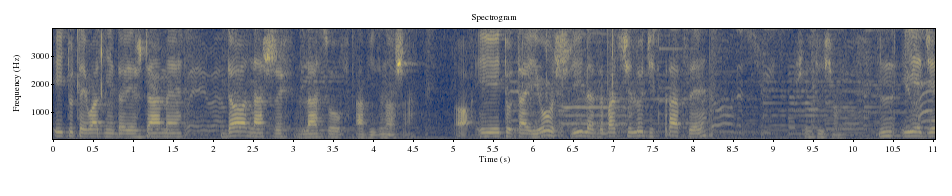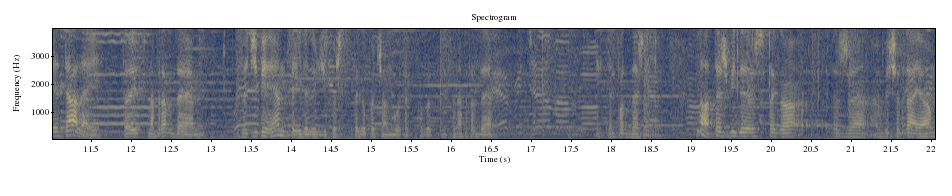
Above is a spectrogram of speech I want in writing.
I tutaj ładnie dojeżdżamy do naszych lasów Awiznosza. O, i tutaj już, ile, zobaczcie, ludzi z pracy. 60. N- jedzie dalej. To jest naprawdę zadziwiające, ile ludzi korzysta z tego pociągu. Tak poza tym, to naprawdę jestem pod wrażeniem. No, też widzę z tego, że wysiadają.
